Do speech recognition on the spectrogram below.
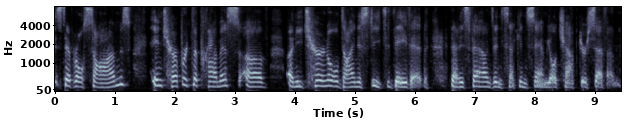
several psalms interpret the promise of an eternal dynasty to David that is found in 2 Samuel chapter 7.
